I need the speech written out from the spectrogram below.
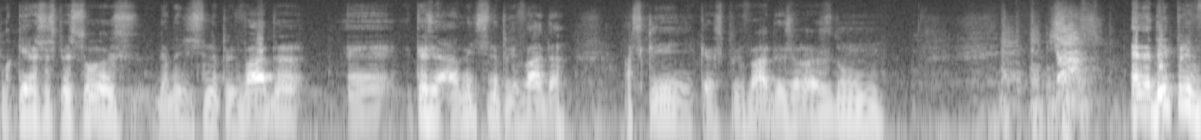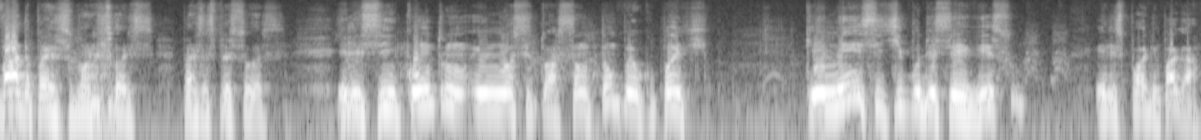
Porque essas pessoas da medicina privada é, quer dizer, a medicina privada, as clínicas privadas, elas não. Ela é bem privada para esses moradores, para essas pessoas. Eles se encontram em uma situação tão preocupante que nem esse tipo de serviço eles podem pagar.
